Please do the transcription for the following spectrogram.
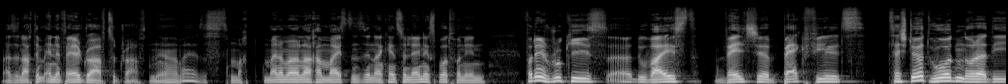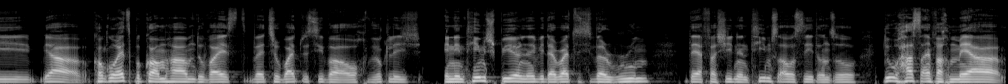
also nach dem NFL-Draft zu draften, ja, weil das macht meiner Meinung nach am meisten Sinn. Dann kennst du einen Landing-Spot von den, von den Rookies, äh, du weißt, welche Backfields zerstört wurden oder die ja, Konkurrenz bekommen haben, du weißt, welche Wide Receiver auch wirklich in den Teams spielen, ne, wie der Wide Receiver Room der verschiedenen Teams aussieht und so. Du hast einfach mehr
